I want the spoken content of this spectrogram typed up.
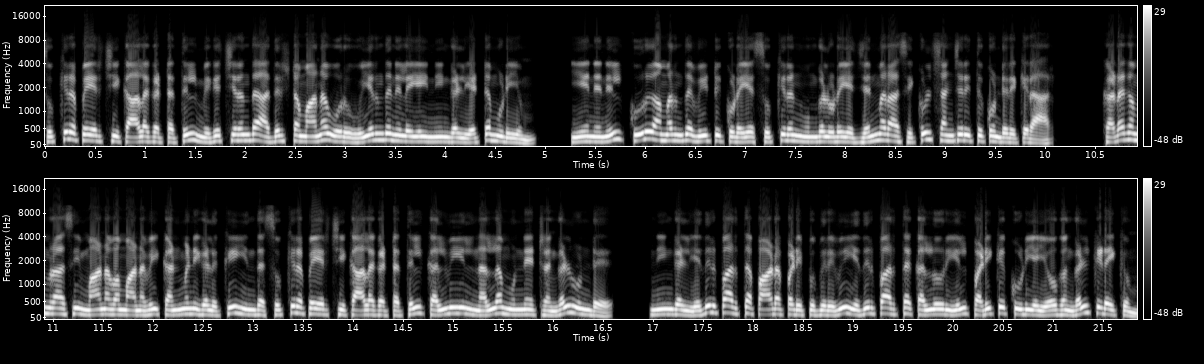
சுக்கிர பெயர்ச்சி காலகட்டத்தில் மிகச்சிறந்த அதிர்ஷ்டமான ஒரு உயர்ந்த நிலையை நீங்கள் எட்ட முடியும். ஏனெனில் குரு அமர்ந்த வீட்டுக்குடைய சுக்கிரன் உங்களுடைய ஜென்மராசிக்குள் சஞ்சரித்துக் கொண்டிருக்கிறார். கடகம் ராசி மாணவ மாணவி கண்மணிகளுக்கு இந்த சுக்கிர பெயர்ச்சி காலகட்டத்தில் கல்வியில் நல்ல முன்னேற்றங்கள் உண்டு. நீங்கள் எதிர்பார்த்த பாடப்படிப்பு பிரிவு எதிர்பார்த்த கல்லூரியில் படிக்கக்கூடிய யோகங்கள் கிடைக்கும்.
